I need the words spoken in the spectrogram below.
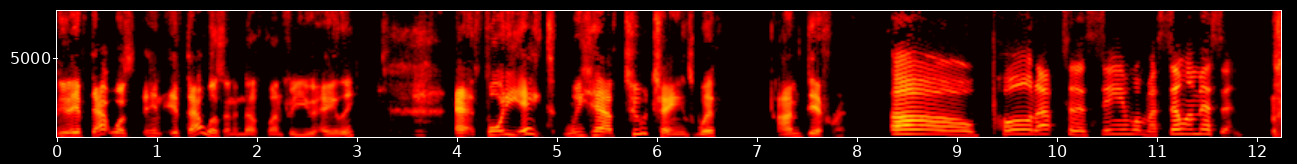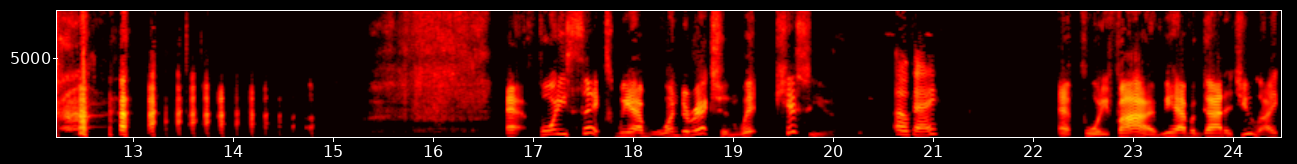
If that was and if that wasn't enough fun for you, Haley, at 48, we have 2 Chainz with I'm Different. Oh, pulled up to the scene with my ceiling missing. At 46, we have One Direction with Kiss You. Okay. At 45, we have a guy that you like,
